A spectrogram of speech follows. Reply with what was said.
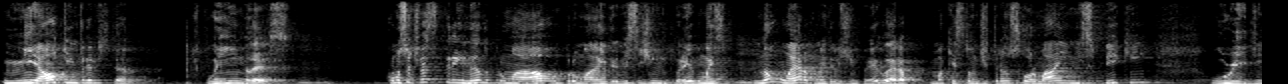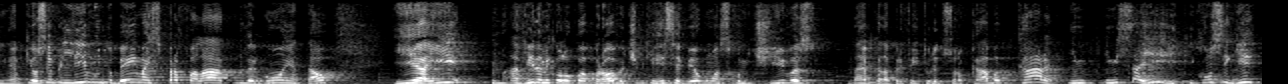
me auto-entrevistando, tipo, em inglês. Como se eu estivesse treinando para uma, pra uma entrevista de emprego, mas não era para uma entrevista de emprego, era uma questão de transformar em speaking o reading, né? Porque eu sempre li muito bem, mas para falar com vergonha e tal. E aí a vida me colocou à prova, eu tive que receber algumas comitivas na época da prefeitura de Sorocaba, cara, e, e me saí e, e consegui.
